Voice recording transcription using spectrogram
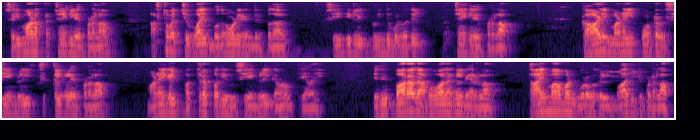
செரிமான பிரச்சனைகள் ஏற்படலாம். அஷ்டம செவ்வாய் புதனோடு இணைந்திருப்பதால் செய்திகளை புரிந்து கொள்வதில் பிரச்சனைகள் ஏற்படலாம். காளி மனை போன்ற விஷயங்களில் சிக்கல்கள் ஏற்படலாம். மனைகள் பத்திரப்பதிவு விஷயங்களில் கவனம் தேவை. எதிர்பாராத அபவாதங்கள் நேரலாம். தாய்மாமன் உறவுகள் பாதிக்கப்படலாம்.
